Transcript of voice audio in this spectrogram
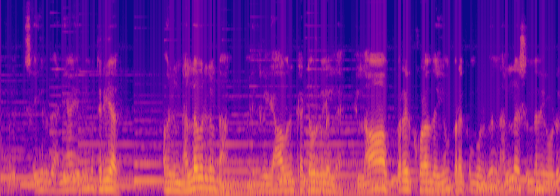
அவங்களுக்கு செய்கிறது அநியாயம் எதுவுமே தெரியாது. அவர்கள் நல்லவர்கள் தான். மனிதர்கள் யாவரும் கெட்டவர்கள் இல்லை எல்லா பிற குழந்தையும் பிறக்கும் பொழுது நல்ல சிந்தனையோடு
